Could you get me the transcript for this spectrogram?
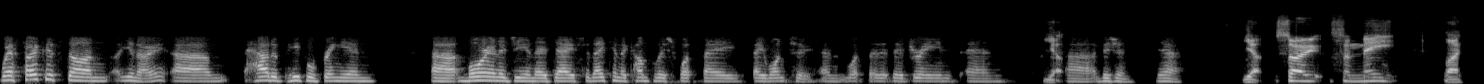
we're focused on you know um, how do people bring in uh, more energy in their day so they can accomplish what they they want to and what the, their dreams and yeah. uh, vision. Yeah. Yeah. So for me like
